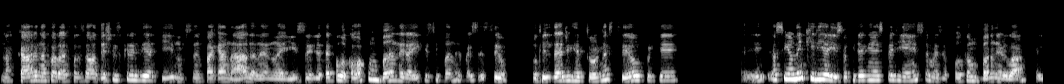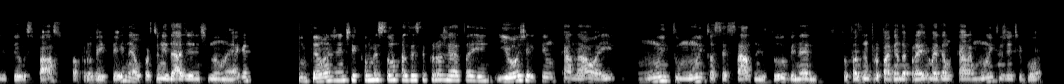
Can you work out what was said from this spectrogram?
na cara e na coragem. Falei assim, ó, deixa eu escrever aqui, não precisa me pagar nada, né? Não é isso. Ele até falou, coloca um banner aí que esse banner vai ser seu. O que ele der de retorno é seu, porque assim, eu nem queria isso, eu queria ganhar experiência, mas eu coloquei um banner lá, ele deu espaço, aproveitei, né? A oportunidade a gente não nega. Então a gente começou a fazer esse projeto aí. E hoje ele tem um canal aí muito, muito acessado no YouTube, né? Estou fazendo propaganda para ele, mas é um cara muito gente boa.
